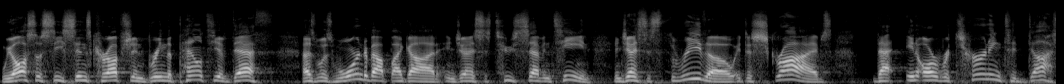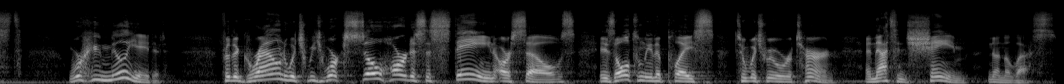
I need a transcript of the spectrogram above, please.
We also see sin's corruption bring the penalty of death as was warned about by God in Genesis 2:17. In Genesis 3 though, it describes that in our returning to dust, we're humiliated. For the ground which we work so hard to sustain ourselves is ultimately the place to which we will return. And that's in shame, nonetheless.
